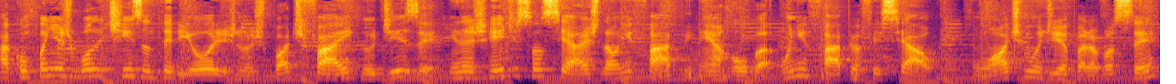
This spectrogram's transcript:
Acompanhe os boletins anteriores no Spotify, no Deezer e nas redes sociais da Unifap, em UnifapOficial. Um ótimo dia para você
